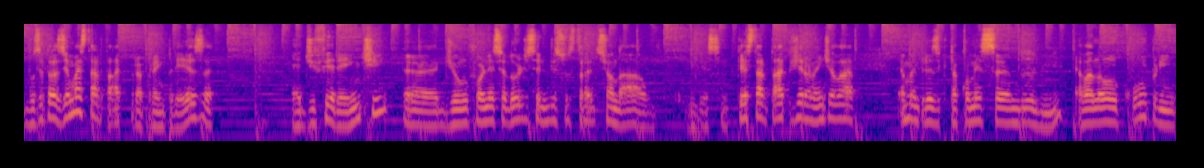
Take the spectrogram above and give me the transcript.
você trazer uma startup para a empresa é diferente uh, de um fornecedor de serviços tradicional, assim. Porque a startup geralmente ela é uma empresa que está começando, uhum. ela não cumpre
